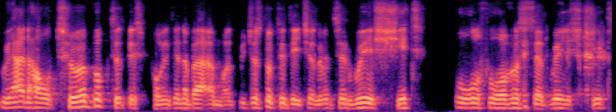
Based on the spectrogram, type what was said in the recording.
we had a whole tour booked at this point in about a month. We just looked at each other and said we're shit. All four of us said we're shit.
